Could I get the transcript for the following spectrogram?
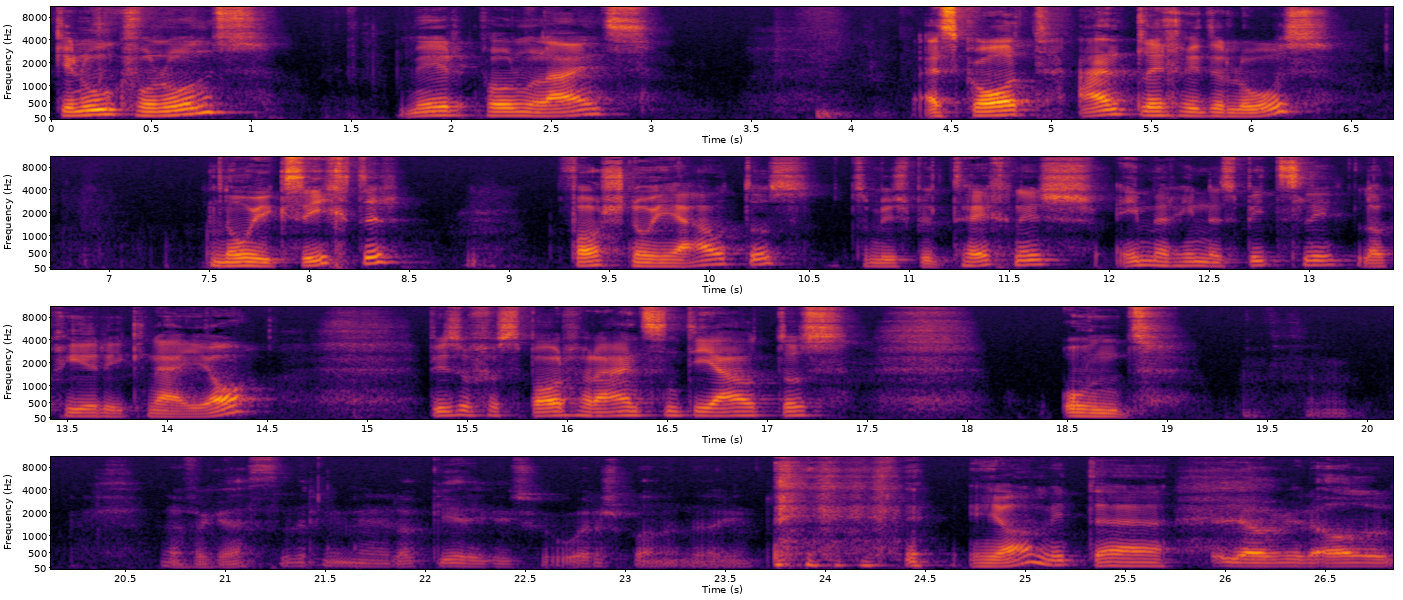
Genug von uns. Wir Formel 1. Es geht endlich wieder los. Neue Gesichter. Fast neue Autos. Zum Beispiel technisch. Immerhin ein bisschen. Lackierung, nein, ja. Bis auf ein paar vereinzelte Autos. Und Ja, vergessen drin, Lackierung ist schon spannend eigentlich. ja, mit. Äh, Ja, weil alle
